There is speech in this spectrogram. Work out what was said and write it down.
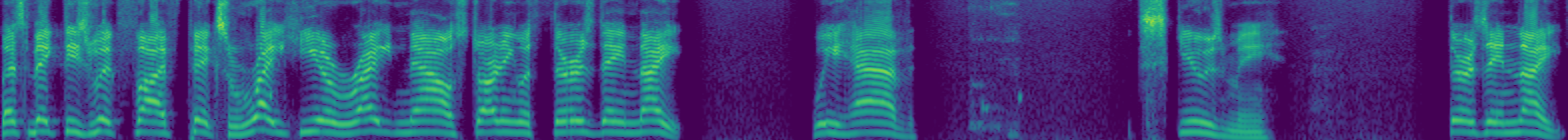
Let's make these week five picks right here, right now, starting with Thursday night. We have, excuse me, Thursday night,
